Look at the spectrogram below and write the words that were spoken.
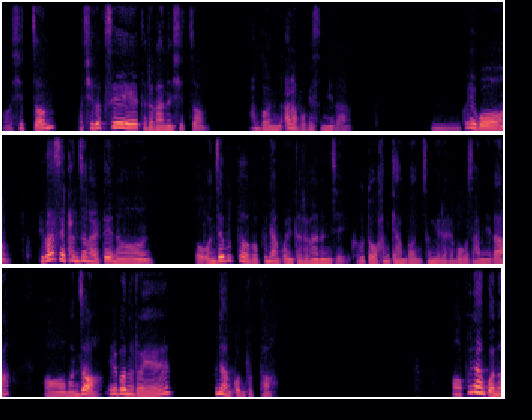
어, 시점, 취득세에 들어가는 시점 한번 알아보겠습니다. 음, 그리고 비과세 판정할 때는 또 언제부터 그 분양권이 들어가는지 그것도 함께 한번 정리를 해보고자 합니다. 어, 먼저 1번으로의 분양권부터 어, 분양권은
